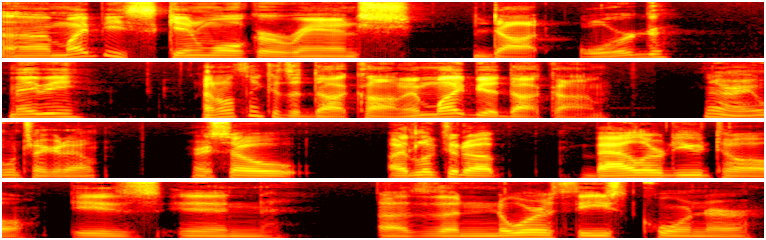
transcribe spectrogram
Uh, might be skinwalkerranch.org, maybe. I don't think it's a dot .com. It might be a dot .com. All right, we'll check it out. All right, so I looked it up. Ballard, Utah is in uh, the northeast corner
